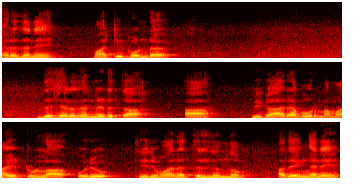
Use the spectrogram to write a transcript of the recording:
ഭരതനെ മാറ്റിക്കൊണ്ട് ദശരഥൻ എടുത്ത ആ വികാരപൂർണമായിട്ടുള്ള ഒരു തീരുമാനത്തിൽ നിന്നും അതെങ്ങനെ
